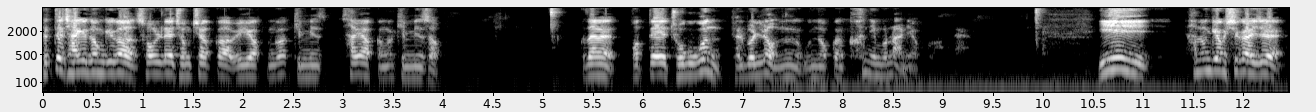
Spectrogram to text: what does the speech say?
그때 자기 동기가 서울대 정치학과 외교학과인가 김민 사회학과인가 김민석. 그다음에 법대의 조국은 별 볼 일 없는 운동권 큰 인물은 아니었고. 네. 이 함은경 씨가 이제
